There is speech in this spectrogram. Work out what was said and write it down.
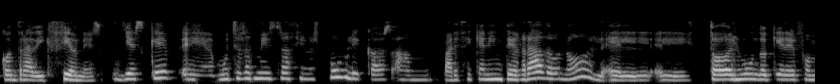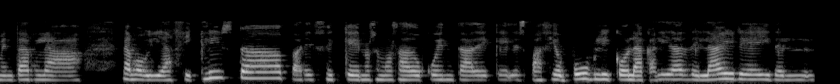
contradicciones. Y es que eh, muchas administraciones públicas parece que han integrado, ¿no? El, todo el mundo quiere fomentar la, movilidad ciclista, parece que nos hemos dado cuenta de que el espacio público, la calidad del aire y, del,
